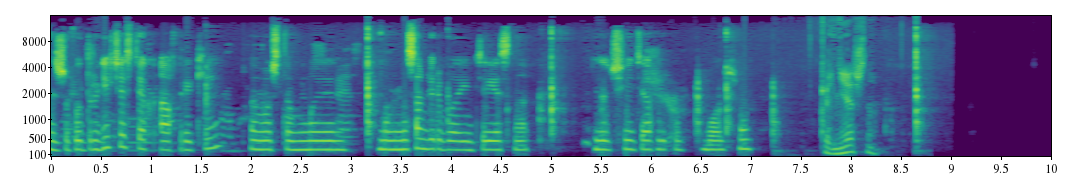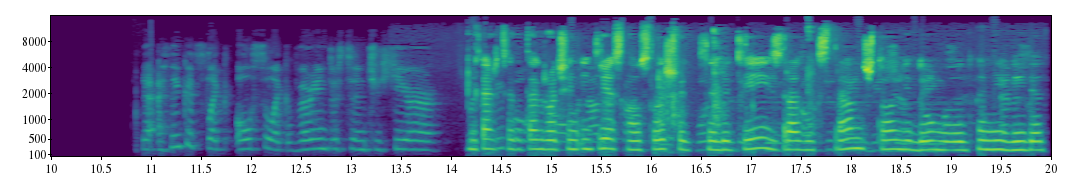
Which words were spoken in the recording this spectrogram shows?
живут в других частях Африки, потому что мы, нам на самом деле было интересно изучить Африку больше. Конечно. Мне кажется, это также очень интересно услышать людей из разных стран, что они думают, они видят.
